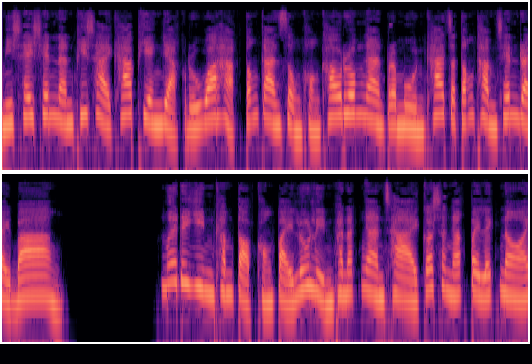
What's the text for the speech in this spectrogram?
มิใช่เช่นนั้นพี่ชายข้าเพียงอยากรู้ว่าหากต้องการส่งของเข้าร่วมงานประมูลข้าจะต้องทำเช่นไรบ้าง เมื่อได้ยินคำตอบของไปลู่หลินพนักงานชายก็ชะงักไปเล็กน้อย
